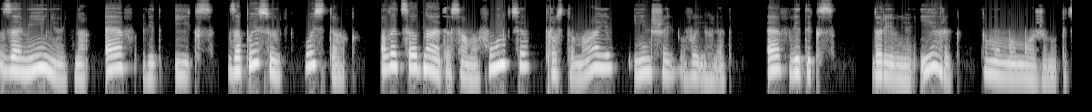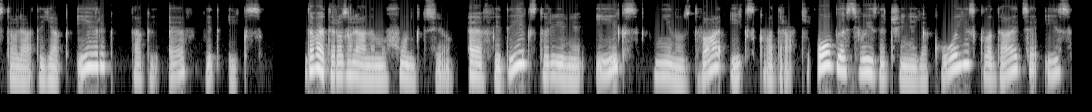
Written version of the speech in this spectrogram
замінюють на f від x. Записують ось так. Але це одна і та сама функція, просто має інший вигляд. f від x дорівнює y, тому ми можемо підставляти як y, так і f від x. Давайте розглянемо функцію f від x дорівнює x мінус 2x квадраті, область визначення якої складається із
